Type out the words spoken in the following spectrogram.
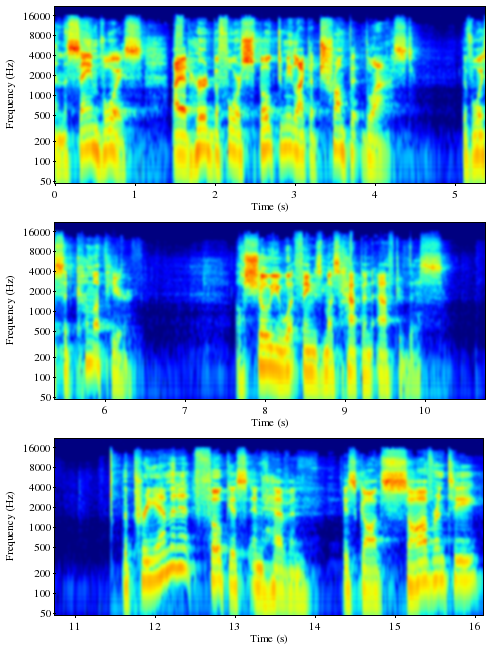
And the same voice I had heard before spoke to me like a trumpet blast. The voice said, Come up here. I'll show you what things must happen after this. The preeminent focus in heaven is God's sovereignty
